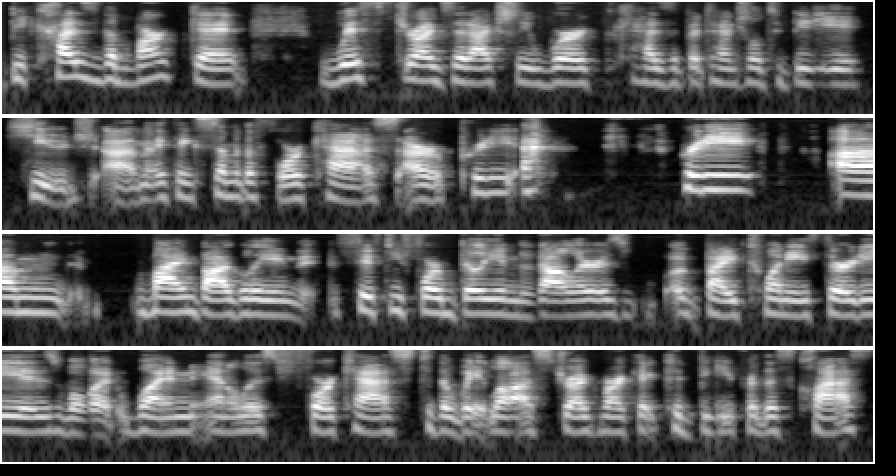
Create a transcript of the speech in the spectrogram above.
because the market with drugs that actually work has the potential to be huge. Um, I think some of the forecasts are pretty, pretty um, mind-boggling 54 billion dollars by 2030 is what one analyst forecast the weight loss drug market could be for this class.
